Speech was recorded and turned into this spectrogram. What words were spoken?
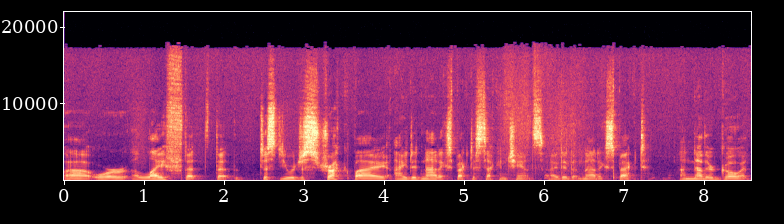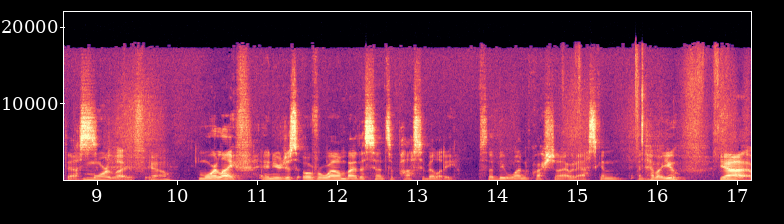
uh, or a life that, that just you were just struck by I did not expect a second chance. I did not expect another go at this. More life, yeah. More life, and you're just overwhelmed by the sense of possibility. So that'd be one question I would ask. And, and how about you? Yeah,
